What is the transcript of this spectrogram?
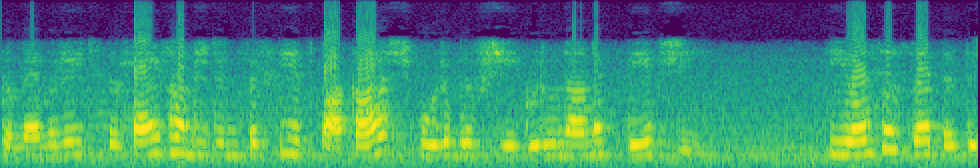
commemorate the 550th Parkash Purab of Sri Guru Nanak Dev Ji. He also said that the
